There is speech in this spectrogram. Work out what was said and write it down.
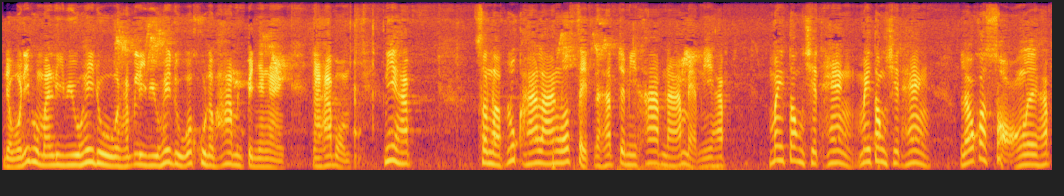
เดี๋ยววันนี้ผมมารีวิวให้ดูนะครับรีวิวให้ดูว่าคุณภาพมันเป็นยังไงนะครับผมนี่ครับสำหรับลูกค้าล้างรถเสร็จนะครับ จะมีคราบน้ำแบบนี้ครับ ไม่ต้องเช็ดแห้ง ไม่ต้องเช็ดแห้ง แล้วก็สองเลยครับ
